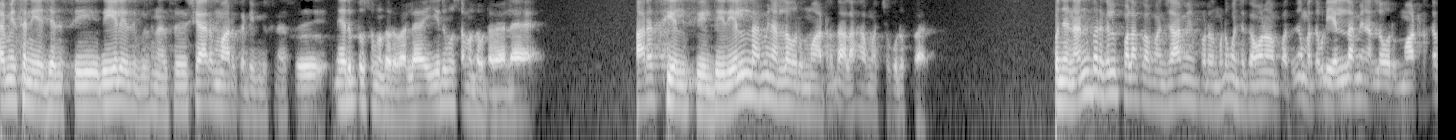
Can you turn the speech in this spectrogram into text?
Commission agency real estate business share marketing business நெருப்பு சம்மந்தப்பட்ட வேலை இரும்பு சம்மந்தப்பட்ட வேலை அரசியல் ஃபீல்டு இது எல்லாமே நல்ல ஒரு மாற்றத்தை அழகா அமைச்சு கொடுப்பார். கொஞ்சம் நண்பர்கள் பழக்கம் ஜாமீன் போடுறது மட்டும் கொஞ்சம் கவனமா பார்த்துங்க. மற்றபடி எல்லாமே நல்ல ஒரு மாற்றத்தை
